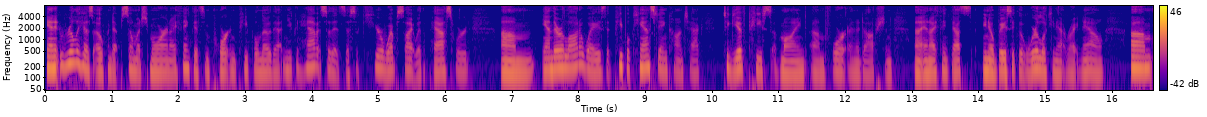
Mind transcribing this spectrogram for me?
And it really has opened up so much more. And I think that's important. People know that. And you can have it so that it's a secure website with a password. Um, and there are a lot of ways that people can stay in contact to give peace of mind um, for an adoption. Uh, and I think that's you know basically what we're looking at right now. Um,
